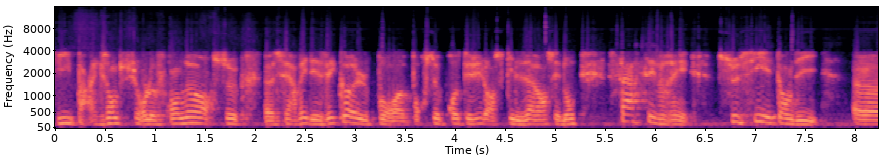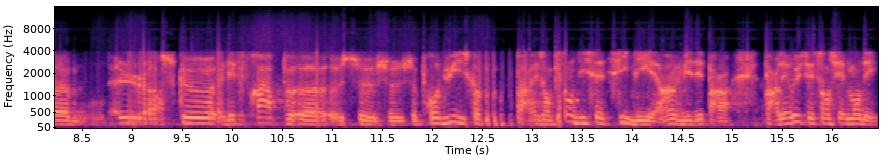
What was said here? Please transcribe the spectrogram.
qui, par exemple, sur le front nord, se euh, servaient des écoles pour pour se protéger lorsqu'ils avançaient. Donc ça, c'est vrai. Ceci étant dit, euh, lorsque des frappes euh, se, se, se, produisent, comme par exemple 117 cibles hier, hein, visées par, par les Russes, essentiellement des,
